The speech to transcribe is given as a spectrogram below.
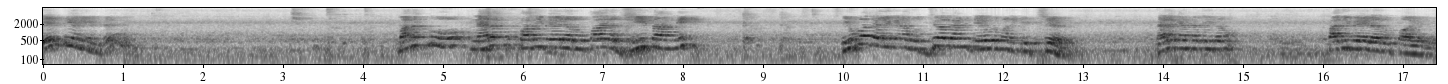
ఏంటి అని అంటే మనకు నెలకు పదివేల రూపాయల జీతాన్ని ఇవ్వగలిగిన ఉద్యోగాన్ని దేవుడు మనకి ఇచ్చాడు నెలకు ఎంత జీతం? పదివేల రూపాయలు.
